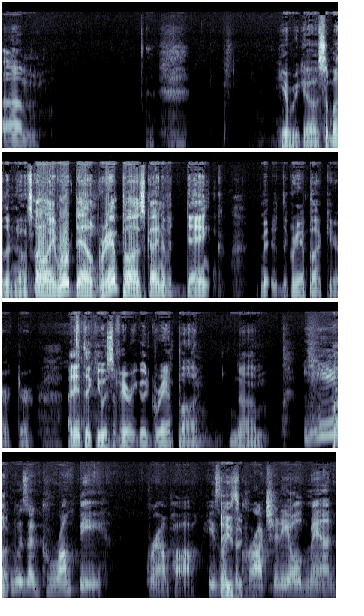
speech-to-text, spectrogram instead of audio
Um, here we go. Some other notes. Oh, I wrote down Grandpa's kind of a dank, the Grandpa character. I didn't think he was a very good Grandpa. Um, he but- was a grumpy grandpa. He's like He's the a- crotchety old man.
